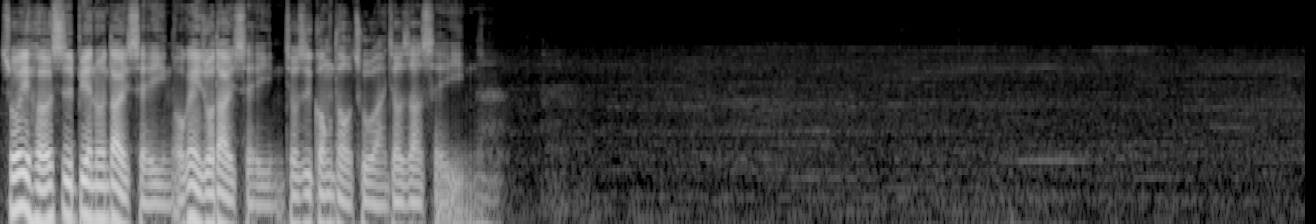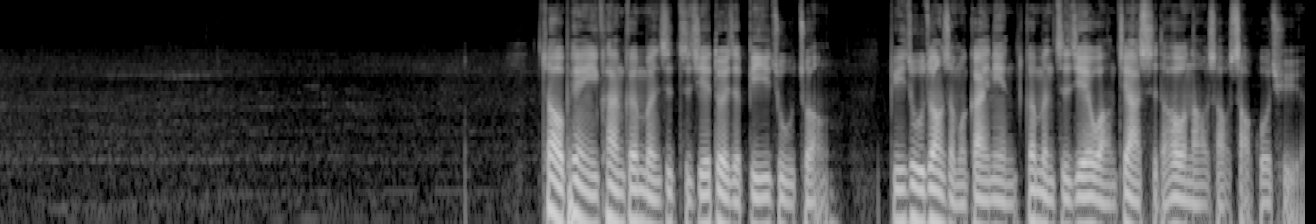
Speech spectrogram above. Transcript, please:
所以何氏辩论到底谁赢？我跟你说，到底谁赢？就是公投出来就知道谁赢了。照片一看，根本是直接对着 B 柱撞。B 柱撞什么概念？根本直接往驾驶的后脑勺扫过去。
